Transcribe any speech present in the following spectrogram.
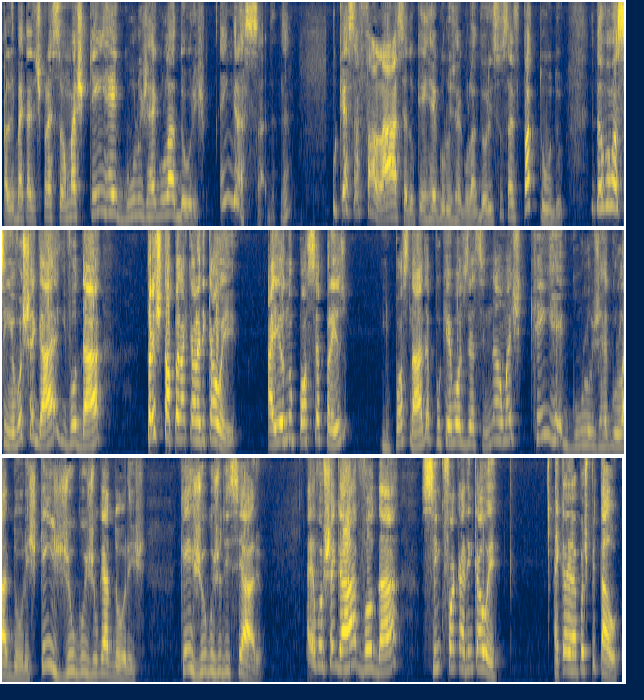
a liberdade de expressão, mas quem regula os reguladores? É engraçado, né? Porque essa falácia do quem regula os reguladores, isso serve para tudo. Então vamos assim, eu vou chegar e vou dar três tapas na cara de Cauê. Aí eu não posso ser preso, não posso nada, porque eu vou dizer assim, não, mas quem regula os reguladores? Quem julga os julgadores? Quem julga o judiciário? Aí eu vou chegar, vou dar cinco facadas em Cauê. Aí Cauê vai para o hospital.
